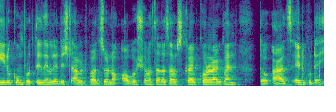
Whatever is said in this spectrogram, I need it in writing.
এইরকম প্রত্যেকদিন লেটেস্ট আপডেট পাওয়ার জন্য অবশ্যই আমার চ্যানেল সাবস্ক্রাইব করে রাখবেন। তো আজ এটুকুটাই।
